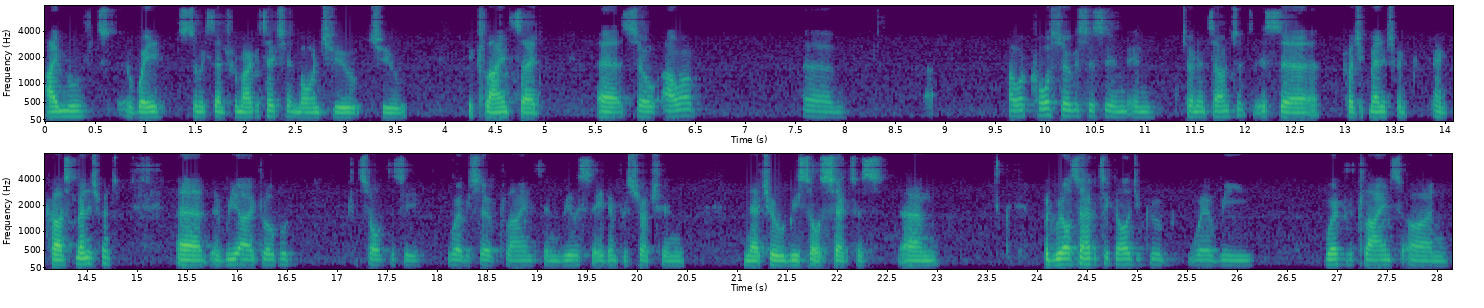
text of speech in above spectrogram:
I moved away to some extent from architecture and more into to the client side. Uh, so our um, our core services in, in Turner and Townsend is uh, project management and cost management. Uh, we are a global consultancy where we serve clients in real estate, infrastructure, and natural resource sectors. Um, but we also have a technology group where we work with clients on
